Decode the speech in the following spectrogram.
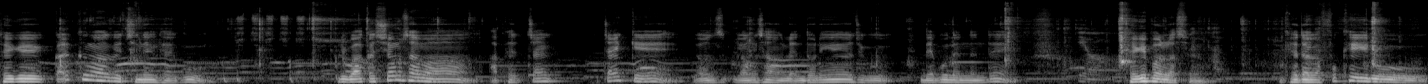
되게 깔끔하게 진행되고 그리고 아까 시험 삼아 앞에 짧, 짧게 연, 영상 렌더링 해가지고 내보냈는데 되게 빨랐어요. 게다가 4K로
